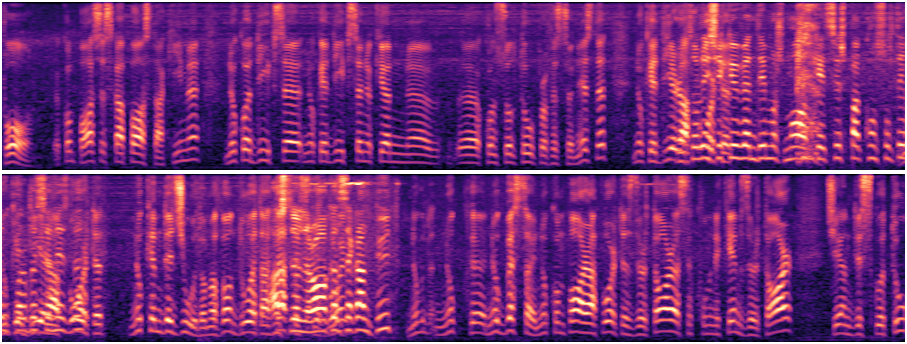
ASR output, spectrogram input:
Po, e kom pa se s'ka pas takime, nuk o di pse, nuk e di pse nuk jon konsultu profesionistët, nuk e di raportet. Më thoni që ky vendim është marrë krejtësisht pa konsultim të profesionistëve? Nuk e di raportet, nuk kom dëgju, domethënë duhet ata të shpjegojnë. As Lul Rakën s'e kanë pyt? Nuk, nuk, nuk besoj, nuk kom pa raporte zyrtare ose komunikim zyrtar që jon diskutu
